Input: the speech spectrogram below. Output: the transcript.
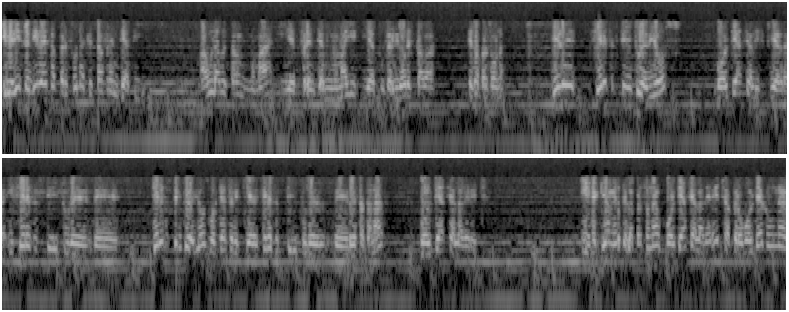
y me dice, dile a esa persona que está frente a ti. A un lado estaba mi mamá y frente a mi mamá y, a tu servidor estaba esa persona. Dile, si eres espíritu de Dios, voltea hacia la izquierda. Y si eres espíritu de, de si eres espíritu de Dios, voltea hacia la izquierda. Si eres espíritu de, de, de Satanás, voltea hacia la derecha. Y efectivamente la persona voltea hacia la derecha, pero voltea con una,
